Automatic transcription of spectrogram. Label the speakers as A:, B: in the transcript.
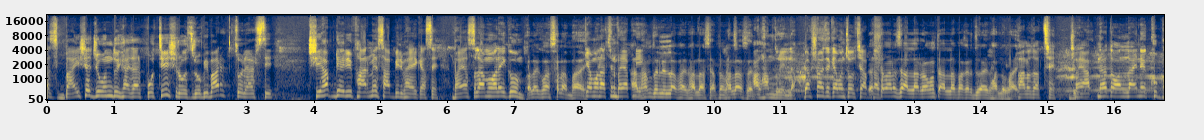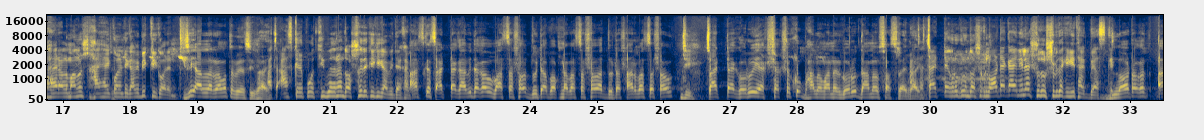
A: আজ বাইশে জুন দুই হাজার পঁচিশ রোজ রবিবার চলে আসছি। শিহাব ডেয়ারি ফার্মে সাব্বির ভাইয়ের কাছে। ভাই আসসালামু আলাইকুম।
B: ওয়ালাইকুম আসসালাম ভাই।
A: কেমন আছেন ভাই আপনি?
B: আলহামদুলিল্লাহ ভাই ভালো আছে। আপনি ভালো আছেন?
A: আলহামদুলিল্লাহ। ব্যবসা বাণিজ্য কেমন চলছে আপনার?
B: ব্যবসা বাণিজ্য আল্লাহর রহমতে আল্লাহ পাকের দোয়াই ভালো ভাই।
A: ভালো যাচ্ছে। ভাই আপনারা তো অনলাইনে খুব ভাইরাল মানুষ হাই হাই কোয়ালিটি গাভি বিক্রি করেন।
B: জি আল্লাহর রহমতে পেয়েছি ভাই।
A: আচ্ছা আজকের প্রতিবেদনে দর্শকদের কি কি গাবি দেখাবে
B: আজকে চারটা গাভি দেখাবো বাচ্চা সহ দুইটা বকনা বাচ্চা সহ আর দুটা সার বাচ্চা সহ।
A: জি।
B: চারটা গরু একশো একশো খুব ভালো মানের গরু দামেও সাশ্রয় ভাই।
A: আচ্ছা চারটা করে কোন দর্শক ল টাকায় নিলে সুযোগ সুবিধা কি কি থাকবে আজকে?
B: লট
